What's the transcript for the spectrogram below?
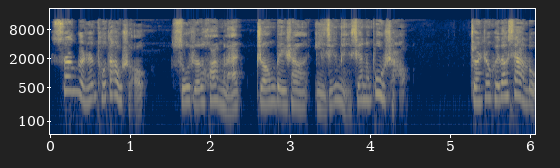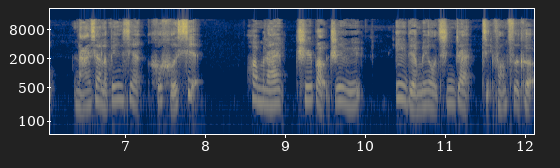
三个人头到手，苏哲的花木兰装备上已经领先了不少。转身回到下路，拿下了兵线和河蟹。花木兰吃饱之余，一点没有侵占己方刺客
